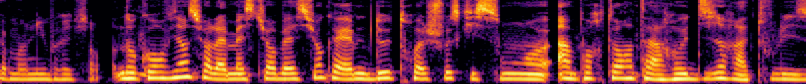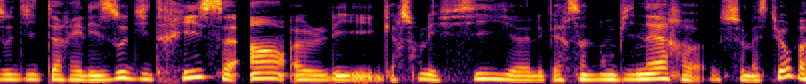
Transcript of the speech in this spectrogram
comme un lubrifiant. Donc on revient sur la masturbation, quand même deux, trois choses qui sont euh, importantes à redire à tous les auditeurs et les auditrices. Un, euh, les garçons, les filles, les personnes non binaires se masturbent.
